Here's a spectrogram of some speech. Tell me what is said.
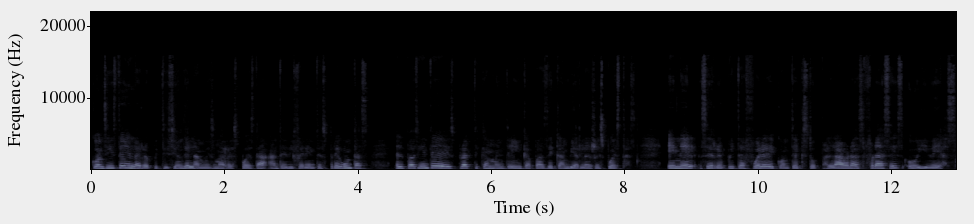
consiste en la repetición de la misma respuesta ante diferentes preguntas. El paciente es prácticamente incapaz de cambiar las respuestas. En él se repita fuera de contexto palabras, frases o ideas.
